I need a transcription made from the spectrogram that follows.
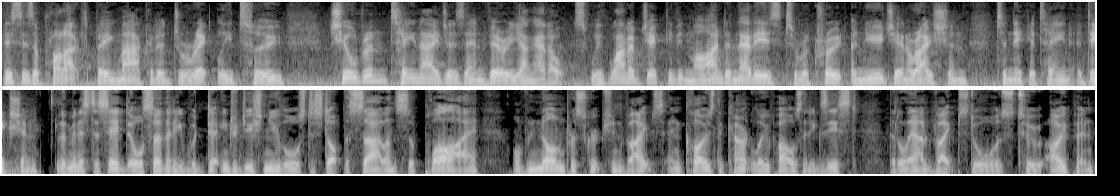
This is a product being marketed directly to children, teenagers, and very young adults with one objective in mind, and that is to recruit a new generation to nicotine addiction. The Minister said also that he would uh, introduce new laws to stop the sale and supply of non prescription vapes and close the current loopholes that exist that allowed vape stores to open.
